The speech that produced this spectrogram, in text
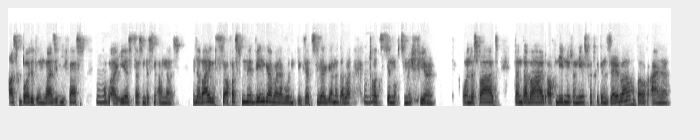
ausgebeutet und weiß ich nicht was. Mhm. Aber hier ist das ein bisschen anders. Mittlerweile gibt es auch was weniger, weil da wurden die Gesetze wieder geändert, aber mhm. trotzdem noch ziemlich viel. Und das war halt, dann da war halt auch neben den Unternehmensvertretern selber, war auch eine,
